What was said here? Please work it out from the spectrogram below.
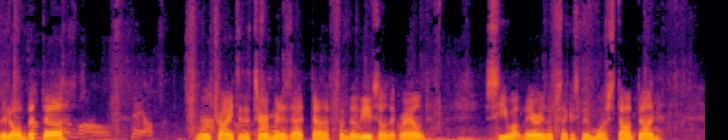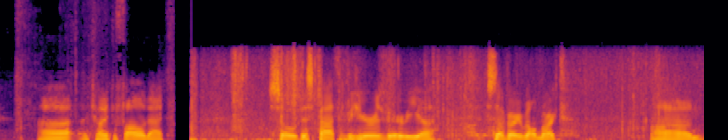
later on. But uh, we're trying to determine is that uh, from the leaves on the ground, see what area looks like it's been more stomped on. Uh, I'm trying to follow that. So this path over here is very, uh, it's not very well marked. Um,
